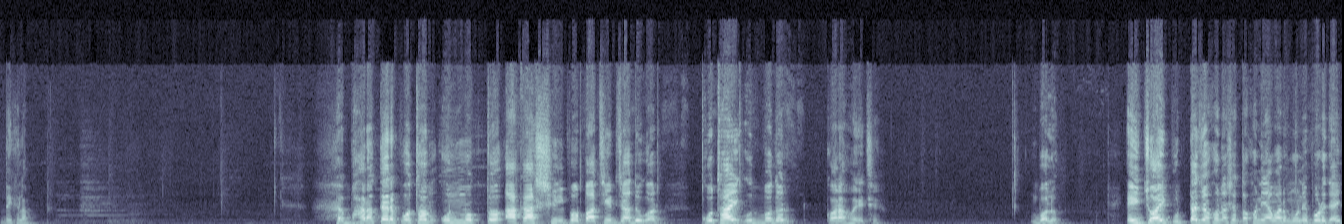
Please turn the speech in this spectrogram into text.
দেখলাম। ভারতের প্রথম উন্মুক্ত আকাশ শিল্প প্রাচীর জাদুঘর কোথায় উদ্বোধন করা হয়েছে? বলো। এই জয়পুরটা যখন আসে তখনই আমার মনে পড়ে যায়,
